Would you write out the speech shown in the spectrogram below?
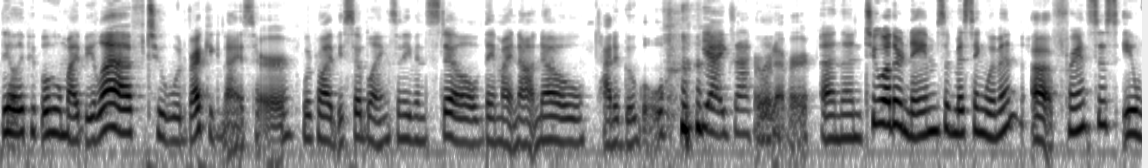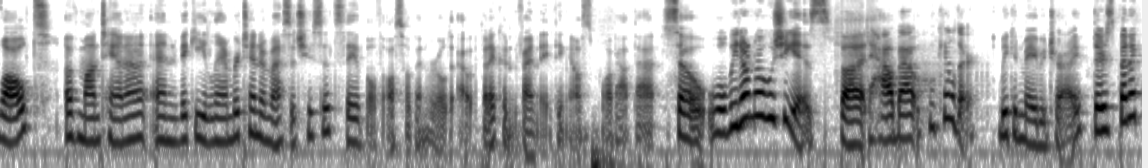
The only people who might be left who would recognize her would probably be siblings, and even still, they might not know how to Google Yeah, exactly. or whatever. And then two other names of missing women uh, Frances Ewalt of Montana and Vicki Lamberton of Massachusetts. They've both also been ruled out, but I couldn't find anything else about that. So, well, we don't know who she is, but how about who killed her? We could maybe try. There's been a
